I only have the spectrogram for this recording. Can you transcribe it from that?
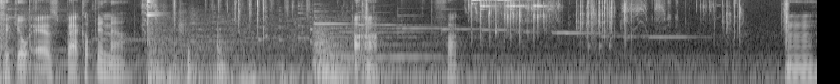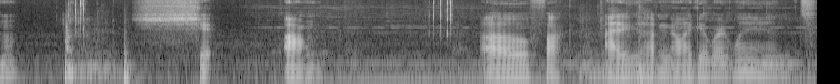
Take your ass back up in now. Um. Oh, fuck. I have no idea where it went.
